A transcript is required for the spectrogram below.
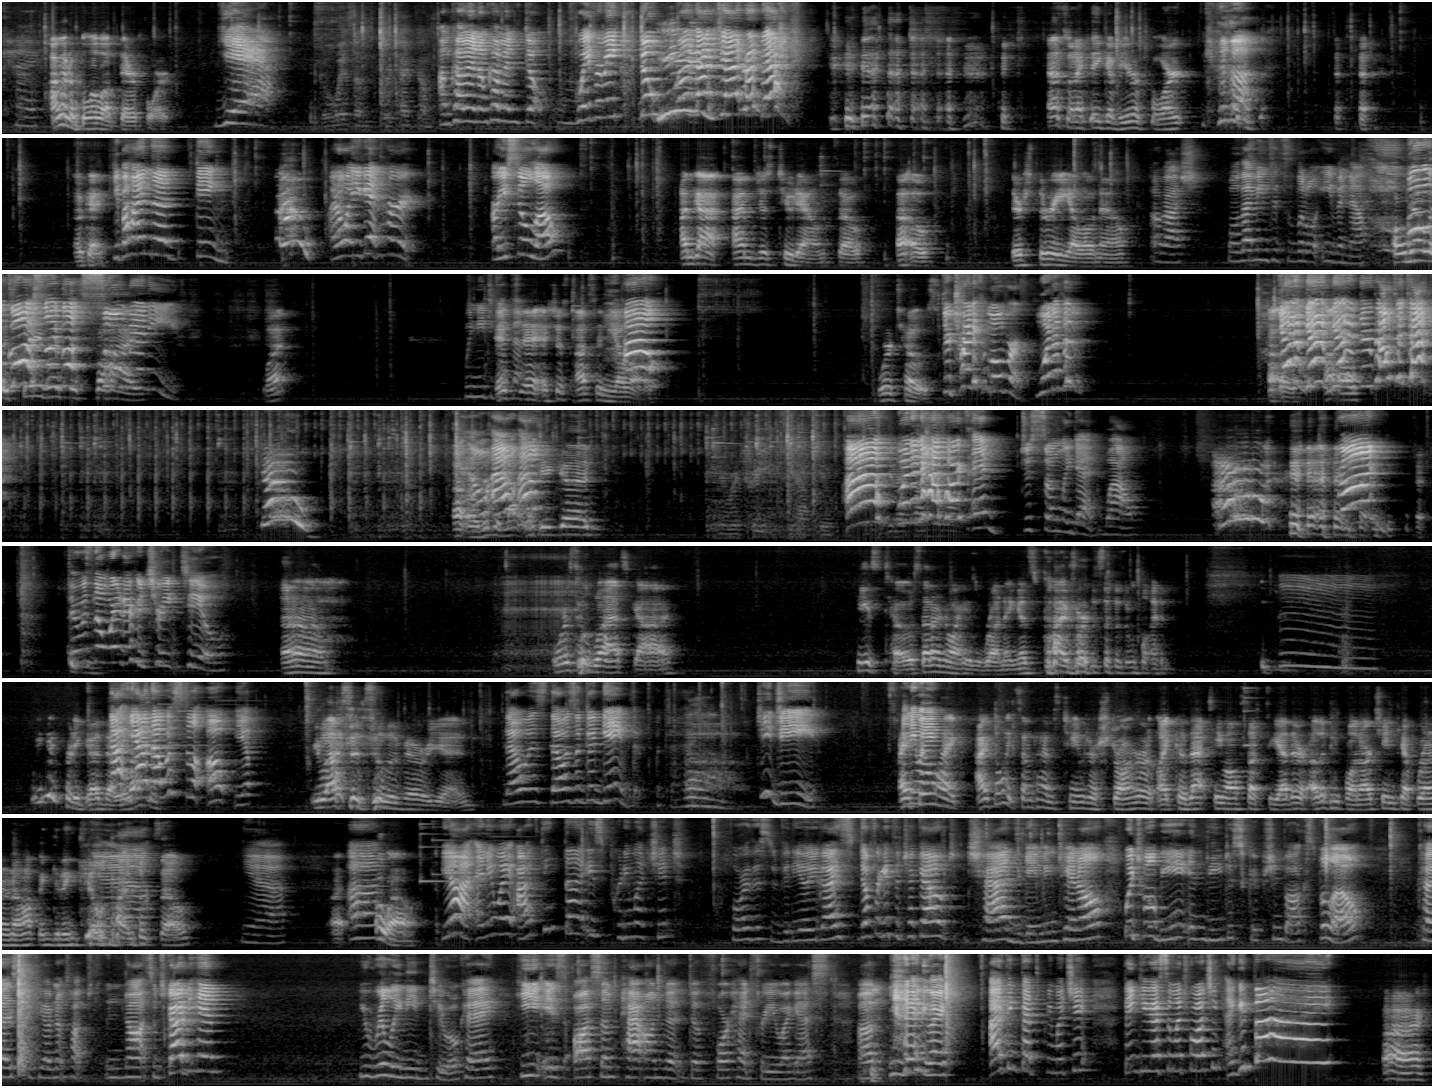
Okay. I'm gonna blow up their fort. Yeah. Go with them. Protect them. I'm coming. I'm coming. Don't wait for me. No. Run back, Dad! Run back, That's what I think of your fort. Dad. Run back. Okay. Get behind the thing. Ow! I don't want you getting hurt. Are you still low? I've got. I'm just two down. So. Uh oh. There's three yellow now. Oh gosh. Well, that means it's a little even now. Oh, no, it's gosh, I got so many. What? We need to get It's them. it. It's just us and yellow. Ow! We're toast. They're trying to come over. One of them. Uh-oh. Get him! Get him! Get Uh-oh. him! They're about to attack. No! Uh oh, Ow, this is ow, not ow. looking good. You retreat if you have to. Ah! Get One up. and a half hearts and just suddenly dead. Wow. Ow! Run! There was nowhere to retreat to. Uh, where's the last guy? He's toast. I don't know why he's running. It's five versus one. Hmm. We did pretty good though. That, yeah, that was still. Oh, yep. we lasted till the very end. That was that was a good game. What the heck? I GG. feel Anyway. like I feel like sometimes teams are stronger, like because that team all stuck together. Other people on our team kept running off and getting killed by themselves. Yeah. Uh, Um, Oh well. yeah, anyway, I think that is pretty much it for this video, you guys. Don't forget to check out Chad's gaming channel, which will be in the description box below. Because if you have not, not subscribed to him, you really need to, okay? He is awesome. Pat on the, the forehead for you, I guess. Um, anyway, I think that's pretty much it. Thank you guys so much for watching, and goodbye! Bye.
